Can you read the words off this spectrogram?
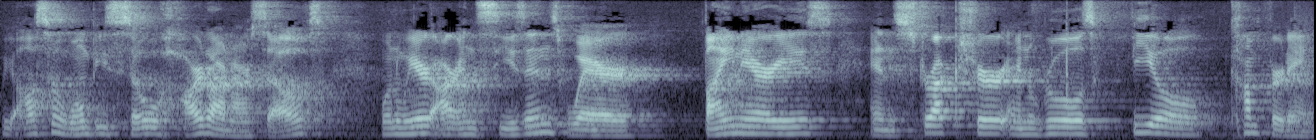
We also won't be so hard on ourselves when we are in seasons where binaries and structure and rules feel comforting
